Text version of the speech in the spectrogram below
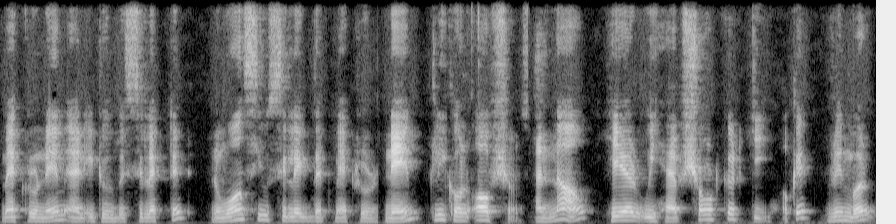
macro name and it will be selected. And once you select that macro name click on options. And now here we have shortcut key okay? Remember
